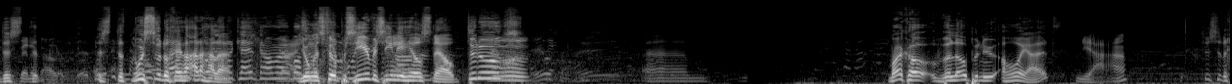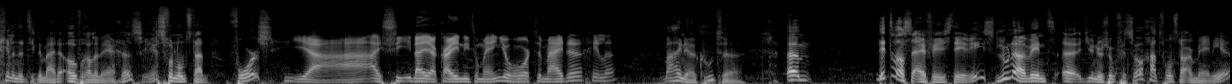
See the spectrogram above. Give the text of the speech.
dus, dat- dus dat moesten we nog even aanhalen. Jongens, veel plezier. We zien jullie heel snel. Doei doeg! Marco, we lopen nu Ahoy uit. Ja. Tussen de gillende tien meiden, overal en ergens. Rechts van ons staat Force. Ja, I see. Nou ja, kan je niet omheen. Je hoort de meiden gillen. Mijn groeten. Ehm, dit was even hysterisch. Luna wint eh, het Junior Songfestival. Gaat voor ons naar Armenië.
